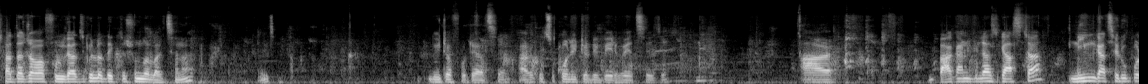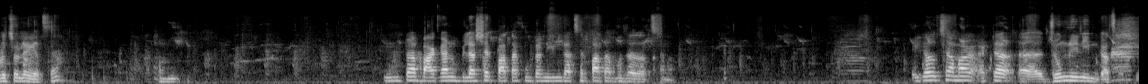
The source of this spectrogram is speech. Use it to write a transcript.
সাদা জবা ফুল গাছগুলো দেখতে সুন্দর লাগছে না? দুইটা ফুটে আছে। আর কিছু কলিটলি বের হয়েছে যে। আর বাগান বিলাস গাছটা নিম গাছের উপরে চলে গেছে। কোনটা বাগান বিলাসের পাতা, কোনটা নিম গাছের পাতা বোঝা যাচ্ছে না। এটা হচ্ছে আমার একটা জংলি নিম গাছ কি,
